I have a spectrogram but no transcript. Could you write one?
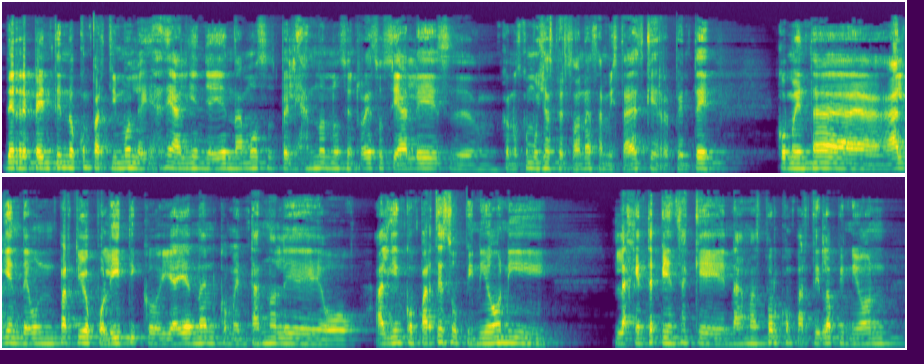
de repente no compartimos la idea de alguien y ahí andamos peleándonos en redes sociales. Eh, conozco muchas personas, amistades que de repente comenta alguien de un partido político y ahí andan comentándole o alguien comparte su opinión y la gente piensa que nada más por compartir la opinión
